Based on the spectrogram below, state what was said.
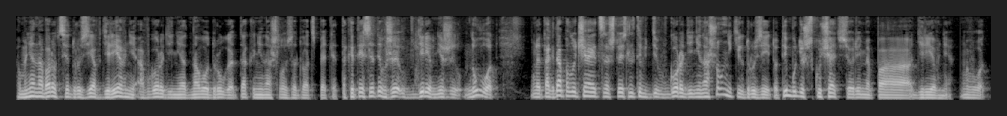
У меня, наоборот, все друзья в деревне, а в городе ни одного друга так и не нашлось за 25 лет. Так это если ты уже в деревне жил. Ну вот, тогда получается, что если ты в городе не нашел никаких друзей, то ты будешь скучать все время по деревне. Вот.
